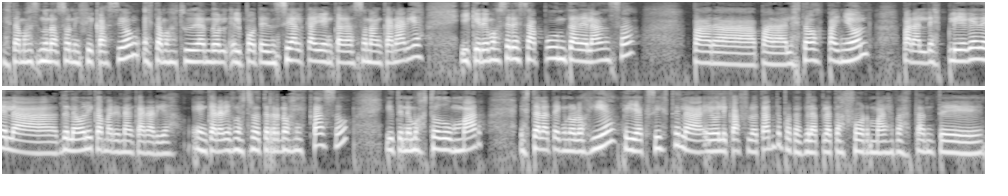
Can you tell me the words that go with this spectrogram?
Estamos haciendo una zonificación, estamos estudiando el, el potencial que hay en cada zona en Canarias y queremos ser esa punta de lanza para, para, el Estado español para el despliegue de la, de la eólica marina en Canarias. En Canarias nuestro terreno es escaso y tenemos todo un mar. Está la tecnología que ya existe, la eólica flotante, porque aquí la plataforma es bastante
